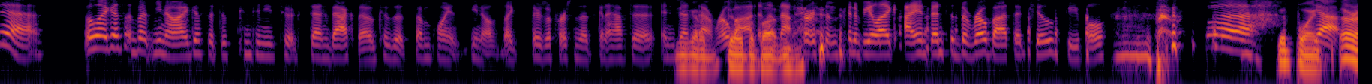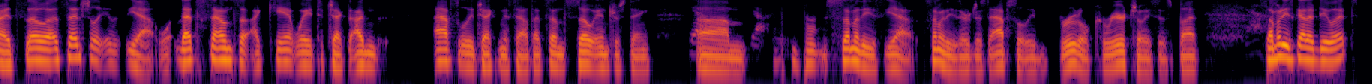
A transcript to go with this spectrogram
Yeah well i guess but you know i guess it just continues to extend back though because at some point you know like there's a person that's going to have to invent that robot and then that person's going to be like i invented the robot that kills people good point yeah. all right so essentially yeah that sounds i can't wait to check i'm absolutely checking this out that sounds so interesting yeah. um yeah. some of these yeah some of these are just absolutely brutal career choices but somebody's got to do it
